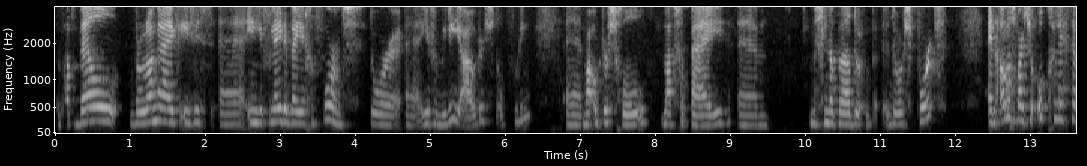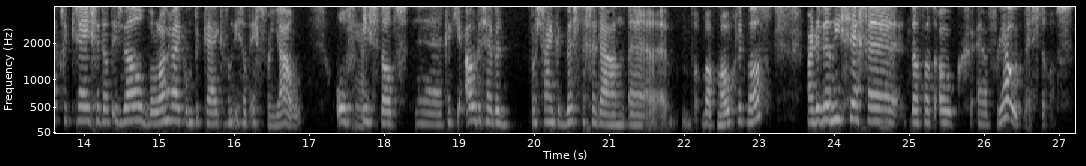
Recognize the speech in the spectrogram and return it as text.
wat wel belangrijk is, is uh, in je verleden ben je gevormd door uh, je familie, je ouders, de opvoeding. Uh, maar ook door school, maatschappij, um, misschien ook wel door, door sport. En alles wat je opgelegd hebt gekregen, dat is wel belangrijk om te kijken van is dat echt van jou? Of ja. is dat, kijk, je ouders hebben waarschijnlijk het beste gedaan uh, wat mogelijk was. Maar dat wil niet zeggen dat dat ook uh, voor jou het beste was.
